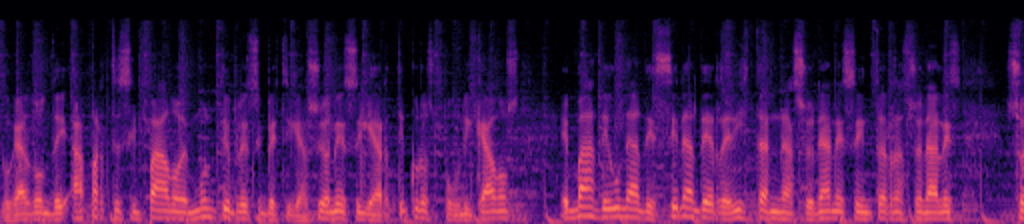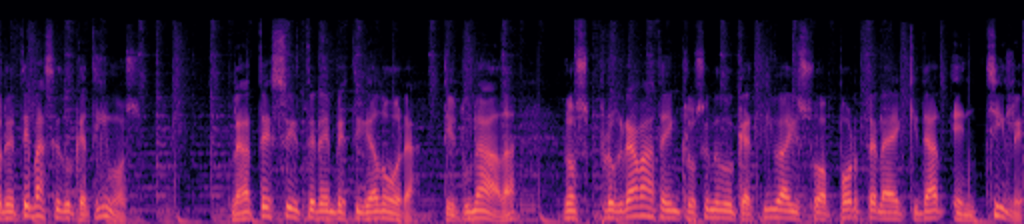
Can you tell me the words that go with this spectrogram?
lugar donde ha participado en múltiples investigaciones y artículos publicados en más de una decena de revistas nacionales e internacionales sobre temas educativos. La tesis de la investigadora, titulada Los programas de inclusión educativa y su aporte a la equidad en Chile,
